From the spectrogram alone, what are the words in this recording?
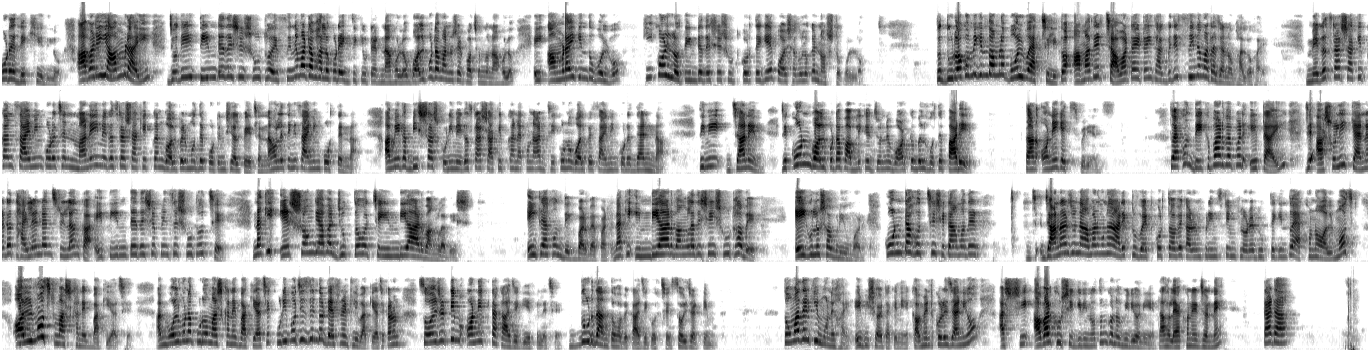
করে দেখিয়ে দিল। আবার এই আমরাই যদি এই তিনটে দেশে শুট হয়ে সিনেমাটা ভালো করে এক্সিকিউটেড না হলো, গল্পটা মানুষের পছন্দ না হলো, এই আমরাই কিন্তু বলব কি করল তিনটে দেশে শুট করতে গিয়ে পয়সাগুলোকে নষ্ট করল? তো দুরকমই কিন্তু আমরা বলব অ্যাকচুয়ালি তো আমাদের চাওয়াটা এটাই থাকবে যে সিনেমাটা যেন ভালো হয়। মেগাস্টার শাকিব খান সাইনিং করেছেন মানেই মেগাস্টার শাকিব খান গল্পের মধ্যে পোটেনশিয়াল পেয়েছেন, না হলে তিনি সাইনিং করতেন না। আমি এটা বিশ্বাস করি, মেগাস্টার শাকিব খান এখন আর যে কোনো গল্পে সাইনিং করে দেন না। তিনি জানেন যে কোন গল্পটা পাবলিকের জন্য ওয়ার্কেবল হতে পারে, তার অনেক এক্সপিরিয়েন্স তো এখন দেখবার ব্যাপার এটাই যে আসলেই ক্যানাডা, থাইল্যান্ড অ্যান্ড শ্রীলঙ্কা এই তিনটে দেশে প্রিন্সের শ্যুট হচ্ছে? নাকি এর সঙ্গে আবার যুক্ত হচ্ছে ইন্ডিয়া আর বাংলাদেশ? এইটা এখন দেখবার ব্যাপার। নাকি ইন্ডিয়া আর বাংলাদেশেই শ্যুট হবে? এইগুলো সব রিউমার কোনটা হচ্ছে সেটা আমাদের জানার জন্য আমার মনে হয় আরেকটু ওয়েট করতে হবে, কারণ প্রিন্স টিম ফ্লোরে ঢুকতে কিন্তু এখনও অলমোস্ট অলমোস্ট মাসখানেক বাকি আছে। আমি বলব না পুরো মাসখানেক বাকি আছে কুড়ি পঁচিশ দিন তো ডেফিনেটলি বাকি আছে, কারণ সোলজার টিম অনেকটা কাজে গিয়ে ফেলেছে, দুর্দান্তভাবে কাজে করছে সোলজার টিম তোমাদের কি মনে হয় এই বিষয়টাকে নিয়ে? কমেন্ট করে জানিও। আসছি আবার খুব শিগগিরই নতুন কোনো ভিডিও নিয়ে, তাহলে এখনের জন্যে, টাটা!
